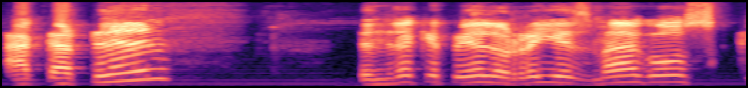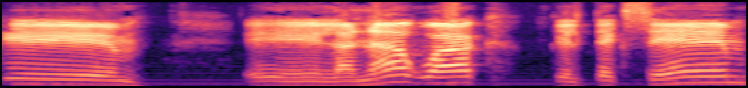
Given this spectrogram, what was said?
Acatlán tendrá que pedir a los Reyes Magos que eh, la Náhuac, que el Texem,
